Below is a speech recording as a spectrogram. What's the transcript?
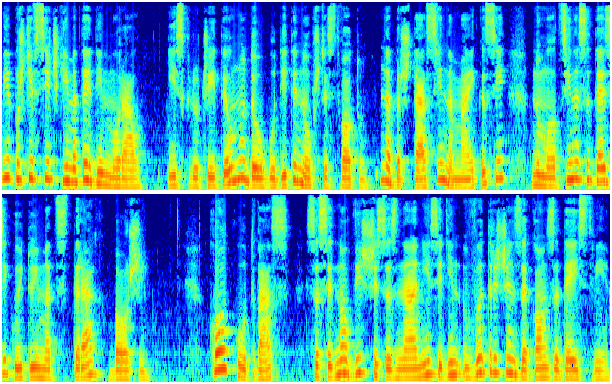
Вие почти всички имате един морал – изключително да угодите на обществото, на баща си, на майка си, но мълцина са тези, които имат страх Божи. Колко от вас с едно висше съзнание с един вътрешен закон за действие?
